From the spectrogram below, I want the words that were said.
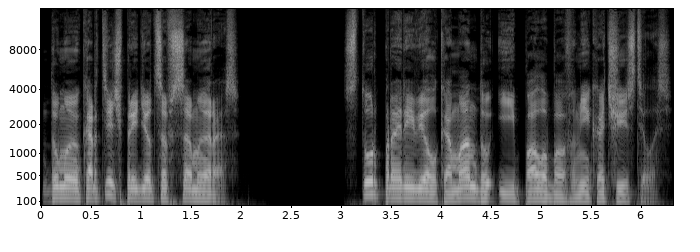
Думаю, картечь придется в самый раз». Стур проревел команду, и палуба вмиг очистилась.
